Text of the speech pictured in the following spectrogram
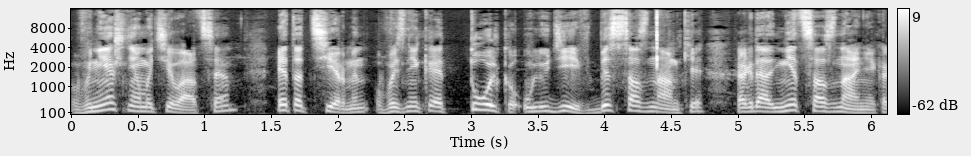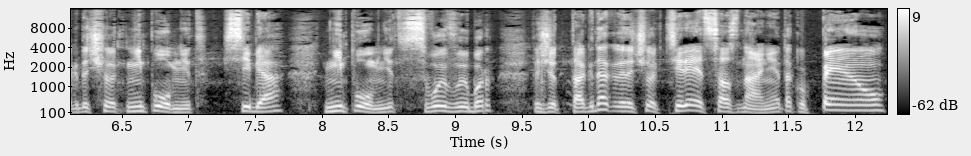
Внешняя мотивация, этот термин возникает только у людей в бессознанке, когда нет сознания, когда человек не помнит себя, не помнит свой выбор. Значит, тогда, когда человек теряет сознание, такой пэу,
